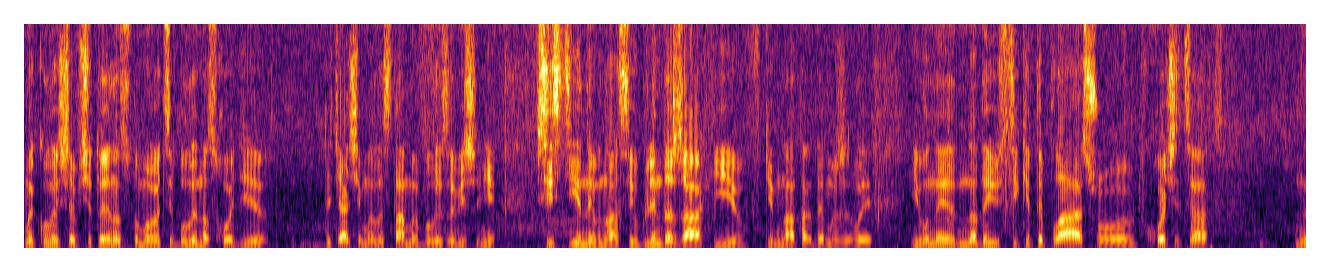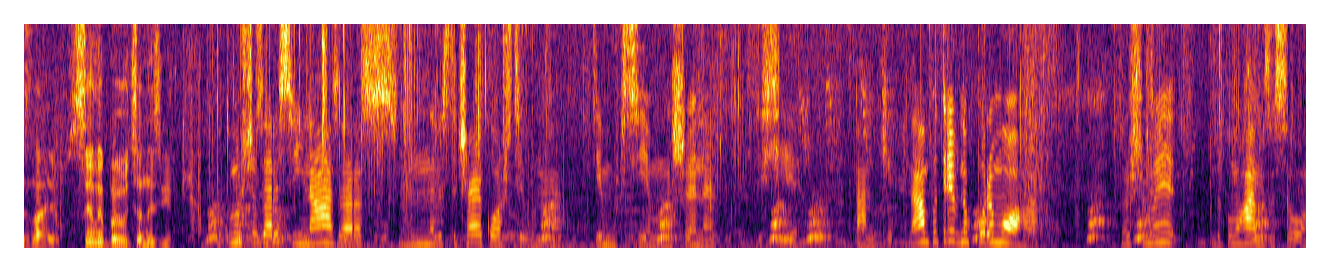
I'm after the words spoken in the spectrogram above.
Ми коли ще в 2014 році були на сході, дитячими листами були завішені всі стіни в нас і в бліндажах, і в кімнатах, де ми жили. І вони надають стільки тепла, що хочеться, не знаю, сили беруться не звідки. Тому що зараз війна, зараз не вистачає коштів на ті всі машини, ті всі танки. Нам потрібна перемога, тому що ми допомагаємо ЗСУ.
